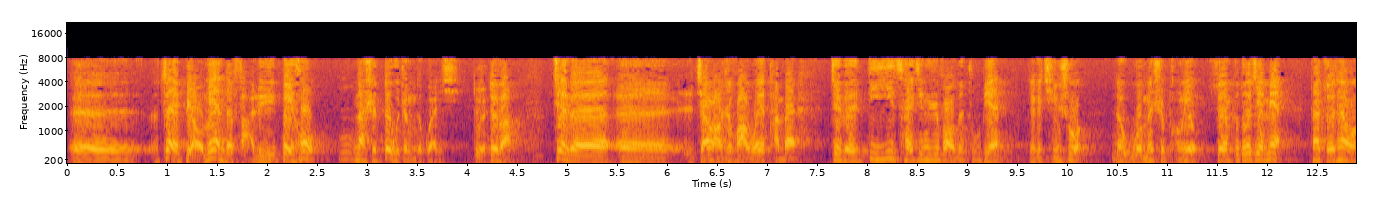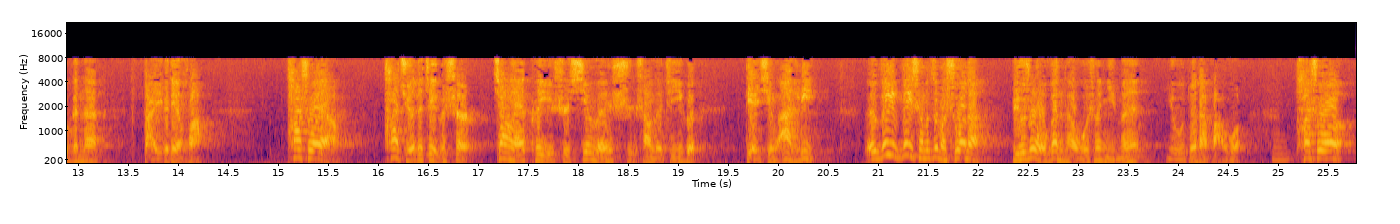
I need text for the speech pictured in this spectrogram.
呃，在表面的法律背后，那是斗争的关系，对对吧？这个呃，讲老实话，我也坦白，这个第一财经日报的主编这个秦朔，那我们是朋友，虽然不多见面，但昨天我跟他打一个电话，他说呀，他觉得这个事儿将来可以是新闻史上的这一个典型案例。呃，为为什么这么说呢？比如说我问他，我说你们有多大把握？他说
